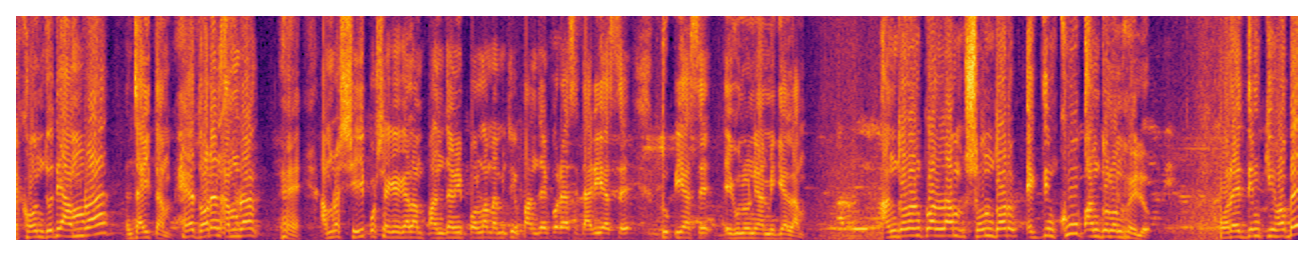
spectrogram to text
এখন যদি আমরা যাইতাম হ্যাঁ ধরেন আমরা হ্যাঁ আমরা সেই পোশাকে গেলাম পাঞ্জাবি পরলাম, আমি যে পাঞ্জাবি পরে আছে দাঁড়িয়ে আছে, টুপি আছে, এগুলো নিয়ে আমি গেলাম। আন্দোলন করলাম, সুন্দর একদিন খুব আন্দোলন হইল। পরের দিন কি হবে?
